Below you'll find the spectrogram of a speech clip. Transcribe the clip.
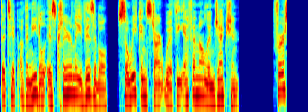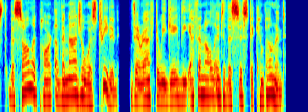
The tip of the needle is clearly visible, so we can start with the ethanol injection. First the solid part of the nodule was treated, thereafter we gave the ethanol into the cystic component.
